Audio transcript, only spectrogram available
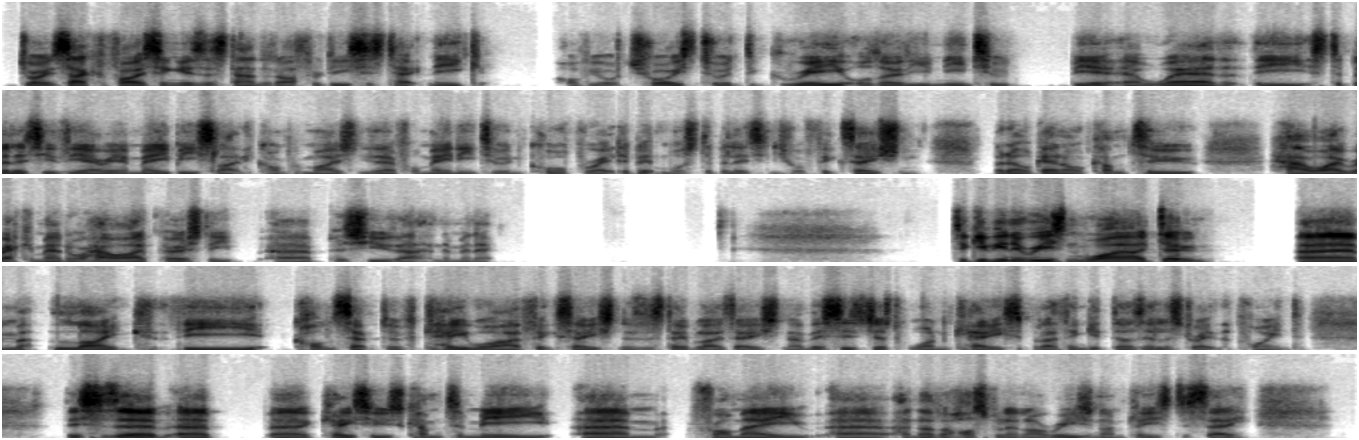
joint sacrificing is a standard arthrodesis technique of your choice to a degree, although you need to be aware that the stability of the area may be slightly compromised and you therefore may need to incorporate a bit more stability into your fixation. But again, I'll come to how I recommend or how I personally uh, pursue that in a minute. To give you a reason why I don't um, like the concept of K-wire fixation as a stabilization. Now, this is just one case, but I think it does illustrate the point. This is a, a, a case who's come to me um, from a uh, another hospital in our region, I'm pleased to say.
